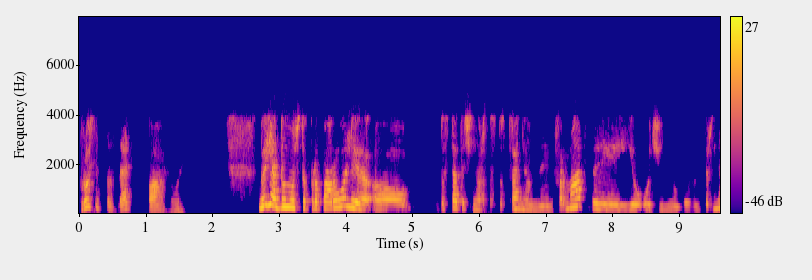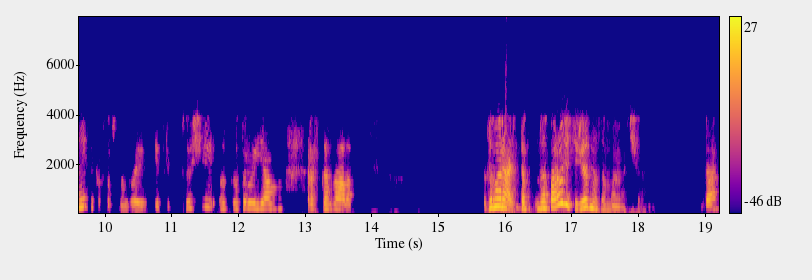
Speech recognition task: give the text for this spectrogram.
просит создать пароль. Ну, я думаю, что про пароли а, достаточно распространенная информация, ее очень много в интернете, как, собственно говоря, и все предыдущие, э, которые я вам рассказала. Заморачивать. На пароле серьезно заморачиваем. Да?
